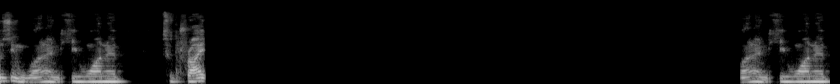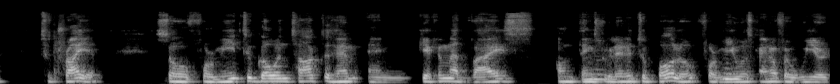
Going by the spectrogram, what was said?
using one and he wanted to try one and he wanted to try it. So for me to go and talk to him and give him advice on things Mhm. related to polo, for me Mhm. was kind of a weird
